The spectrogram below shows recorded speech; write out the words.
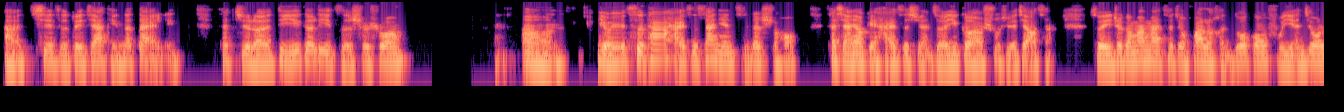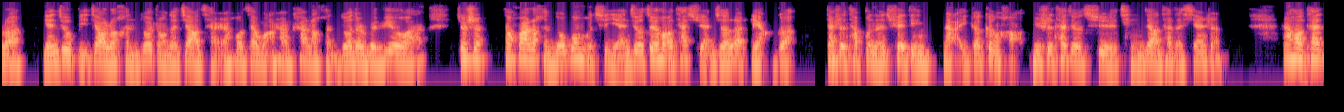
啊，妻子对家庭的带领，他举了第一个例子是说，嗯，有一次他孩子三年级的时候，他想要给孩子选择一个数学教材，所以这个妈妈她就花了很多功夫研究了研究比较了很多种的教材，然后在网上看了很多的 review 啊，就是他花了很多功夫去研究，最后他选择了两个，但是他不能确定哪一个更好，于是他就去请教他的先生。然后他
